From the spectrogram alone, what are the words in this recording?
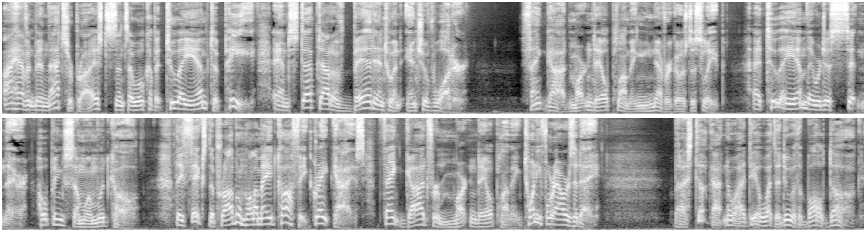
I haven't been that surprised since I woke up at 2 a.m. to pee and stepped out of bed into an inch of water. Thank God Martindale Plumbing never goes to sleep. At 2 a.m., they were just sitting there, hoping someone would call. They fixed the problem while I made coffee. Great guys. Thank God for Martindale Plumbing, 24 hours a day. But I still got no idea what to do with a bald dog.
